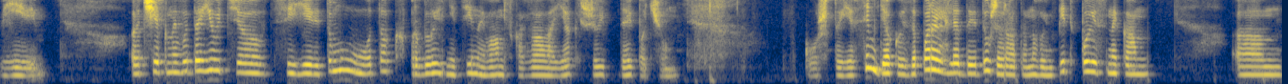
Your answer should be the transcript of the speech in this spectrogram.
в Єві. Е, Чек не видають е, в цій Єві, тому отак приблизні ціни вам сказала, як, що і де й по чому коштує. Всім дякую за перегляди, дуже рада новим підписникам. Ем,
